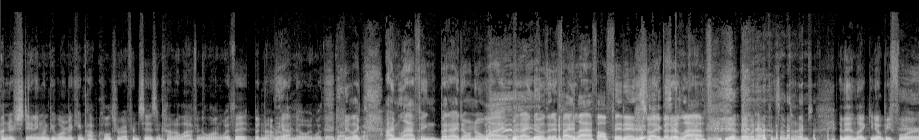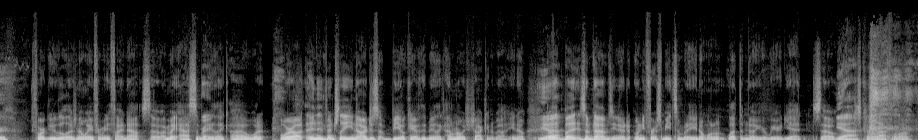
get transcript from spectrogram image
understanding when people are making pop culture references and kind of laughing along with it, but not really Yeah. knowing what they're talking You're like, about. I'm laughing, but I don't know why. But I know that if I laugh, I'll fit in, so I better laugh. yeah, that would happen sometimes. and then like, you know, before before Google, there's no way for me to find out. So I might ask somebody Right. like, "Oh, what?" Or uh, and eventually, you know, I'll just be okay with it. Be like, "I don't know what you're talking about," you know. Yeah. But but sometimes, you know, when you first meet somebody, you don't want to let them know you're weird yet. So Yeah. just kind of laugh along.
